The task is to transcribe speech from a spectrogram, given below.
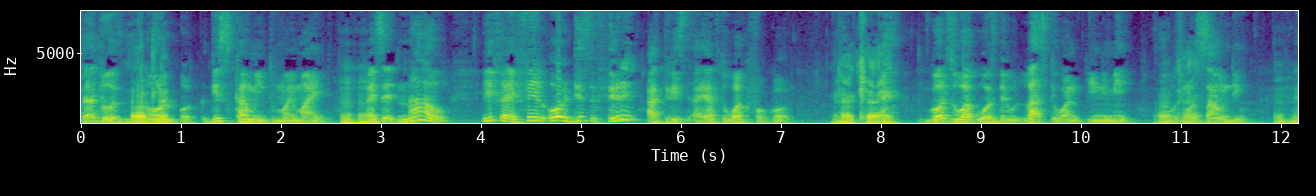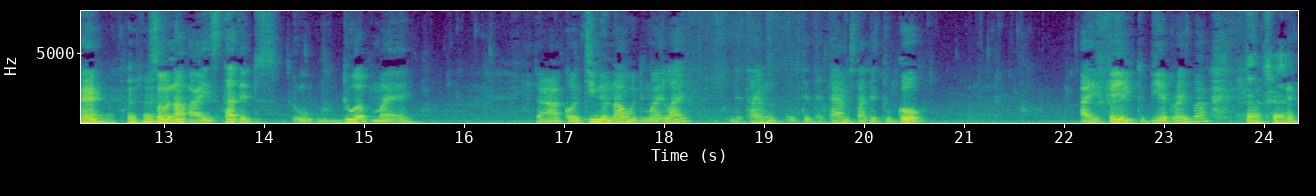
that was Okay. all, all- this coming to my mind. I said, now, if I fail all these three, at least I have to work for God. Okay. God's work was the last one in me. It was not sounding. Mhm. Eh? Mhm. So now I started to do up my, uh, continue now with my life. The time, the time started to go. I failed to be a driver. Okay.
